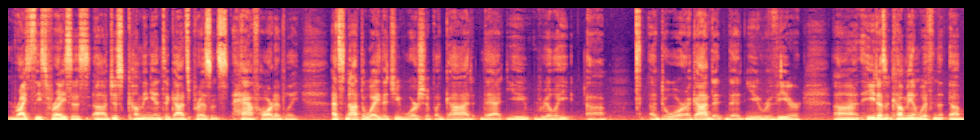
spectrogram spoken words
writes these phrases uh, just coming into God's presence half heartedly. That's not the way that you worship a God that you really uh, adore, a God that, that you revere. Uh, he doesn't come in with a,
